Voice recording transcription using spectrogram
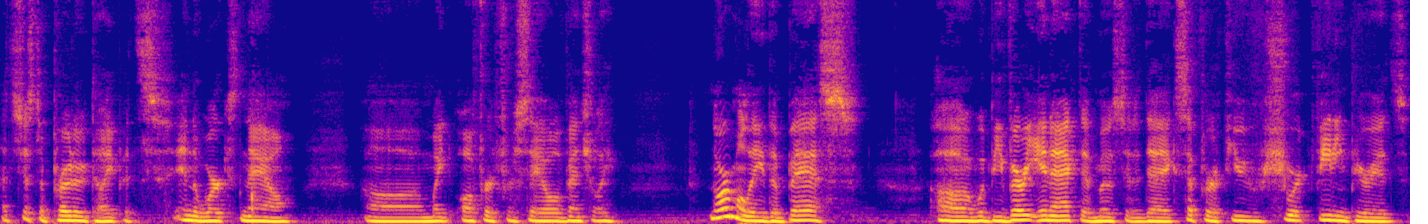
that's just a prototype. It's in the works now. Uh, might offer it for sale eventually. Normally the bass uh, would be very inactive most of the day, except for a few short feeding periods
